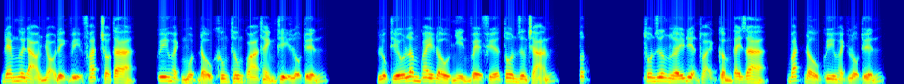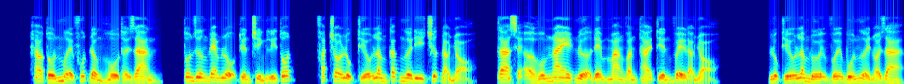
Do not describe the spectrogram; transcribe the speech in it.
đem ngươi đảo nhỏ định vị phát cho ta quy hoạch một đầu không thông qua thành thị lộ tuyến. Lục thiếu lâm bay đầu nhìn về phía tôn dương chán, Tốt. tôn dương lấy điện thoại cầm tay ra, bắt đầu quy hoạch lộ tuyến. Hao tốn mười phút đồng hồ thời gian, tôn dương đem lộ tuyến chỉnh lý tốt, phát cho lục thiếu lâm, các ngươi đi trước đảo nhỏ, ta sẽ ở hôm nay nửa đêm mang văn thái tiến về đảo nhỏ. Lục thiếu lâm đối với bốn người nói ra.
